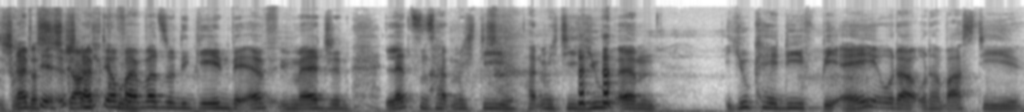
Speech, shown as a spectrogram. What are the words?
Schreibt dir, schreibt dir cool. auf einmal so die GNBF, Imagine. Letztens hat mich die, hat mich die U, ähm, UK DFBA oder, oder war es die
